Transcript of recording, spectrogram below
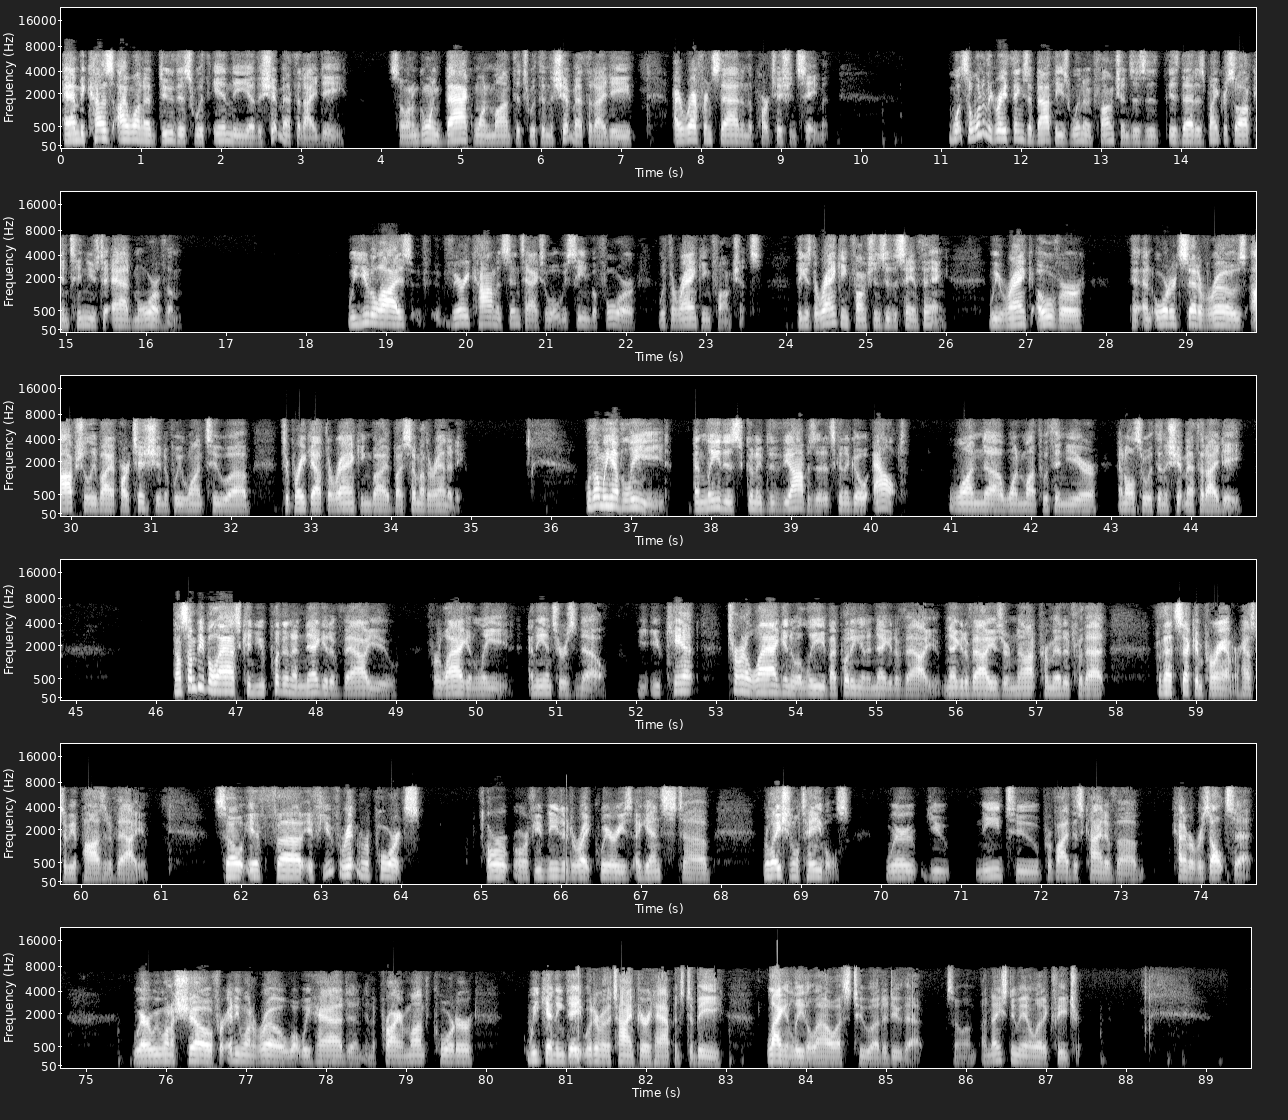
And because I want to do this within the uh, the ship method ID, so when I'm going back one month, it's within the ship method ID. I reference that in the partition statement. What, so one of the great things about these windowing functions is, is that as Microsoft continues to add more of them, we utilize very common syntax of what we've seen before with the ranking functions. Because the ranking functions do the same thing. We rank over an ordered set of rows optionally by a partition if we want to uh, to break out the ranking by, by some other entity. Well, then we have lead, and lead is going to do the opposite. It's going to go out one uh, one month within year and also within the ship method ID. Now, some people ask, can you put in a negative value for lag and lead? And the answer is no. You can't turn a lag into a lead by putting in a negative value. Negative values are not permitted for that for that second parameter. It has to be a positive value. So if uh, if you've written reports or or if you've needed to write queries against uh, relational tables where you need to provide this kind of a, kind of a result set where we want to show for any one row what we had in, in the prior month, quarter, week ending date, whatever the time period happens to be, lag and lead allow us to uh, to do that. So um, a nice new analytic feature.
